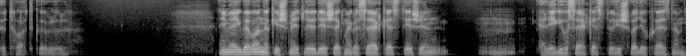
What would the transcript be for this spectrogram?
5-6 körül. Némelyikben vannak ismétlődések, meg a szerkesztés, én mm, elég jó szerkesztő is vagyok, ha ez nem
